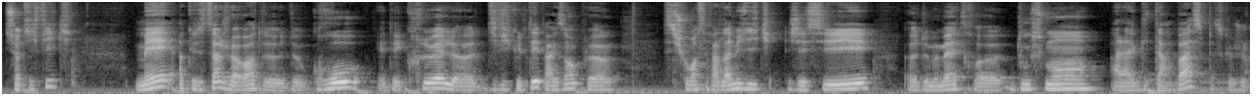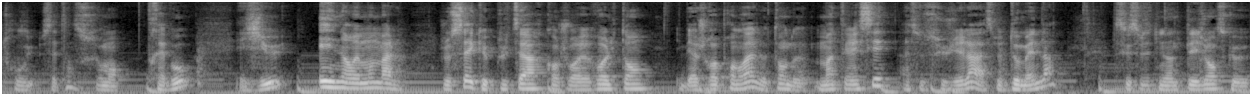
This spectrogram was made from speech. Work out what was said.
scientifique. Mais à côté de ça, je vais avoir de, gros et des cruelles euh, difficultés. Par exemple, euh, si je commence à faire de la musique, j'ai essayé euh, de me mettre doucement à la guitare basse parce que je trouve cet instrument très beau et j'ai eu énormément de mal. Je sais que plus tard, quand j'aurai le temps, eh je reprendrai le temps de m'intéresser à ce sujet-là, à ce domaine-là, parce que c'est une intelligence que,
